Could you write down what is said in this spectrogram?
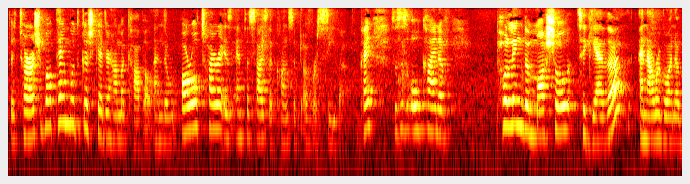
The Torah Shabal Peh Mudgash Geder Hamakabel, and the oral Torah is emphasized the concept of receiver. Okay, so this is all kind of pulling the mashal together, and now we're going to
